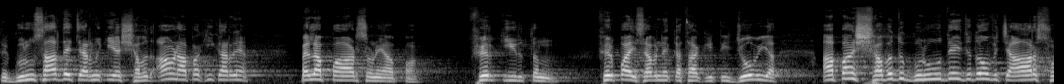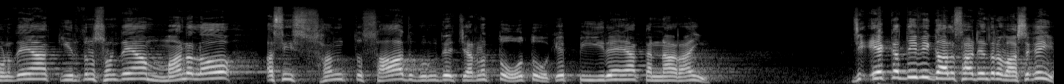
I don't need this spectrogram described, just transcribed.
ਤੇ ਗੁਰੂ ਸਾਹਿਬ ਦੇ ਚਰਨ ਕੀ ਹੈ? ਸ਼ਬਦ। ਆਹ ਹੁਣ ਆਪਾਂ ਕੀ ਕਰ ਰਹੇ ਆ ਪਹਿਲਾਂ ਪਾਠ ਸੁਣਿਆ ਆਪਾਂ, ਫਿਰ ਕੀਰਤਨ। ਫਿਰ ਭਾਈ ਸਾਹਿਬ ਨੇ ਕਥਾ ਕੀਤੀ, ਜੋ ਵੀ ਆ। ਆਪਾਂ ਸ਼ਬਦ ਗੁਰੂ ਦੇ ਜਦੋਂ ਵਿਚਾਰ ਸੁਣਦੇ ਆ, ਕੀਰਤਨ ਸੁਣਦੇ ਆ, ਮੰਨ ਲਓ ਅਸੀਂ ਸੰਤ ਸਾਧ ਗੁਰੂ ਦੇ ਚਰਨ ਧੋ ਧੋ ਕੇ ਪੀ ਰਹੇ ਆ ਕੰਨਾਂ ਰਾਹੀਂ। ਜੇ ਇੱਕ ਅੱਧੀ ਵੀ ਗੱਲ ਸਾਡੇ ਅੰਦਰ ਵਸ ਗਈ,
